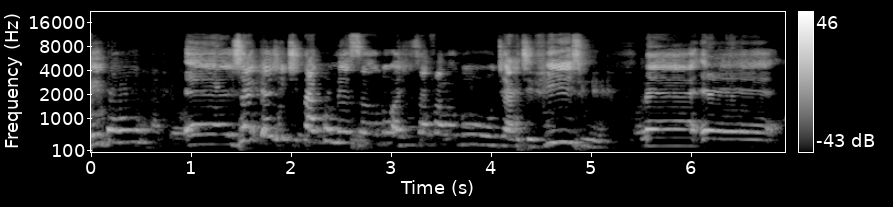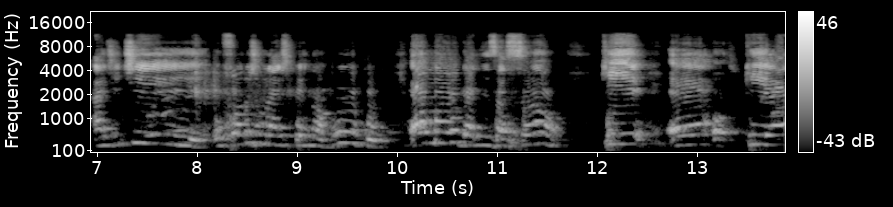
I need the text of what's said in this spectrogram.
Então, é, já que a gente está começando, a gente está falando de ativismo, né, é, a gente, o Fórum de Mulheres de Pernambuco é uma organização que é que é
